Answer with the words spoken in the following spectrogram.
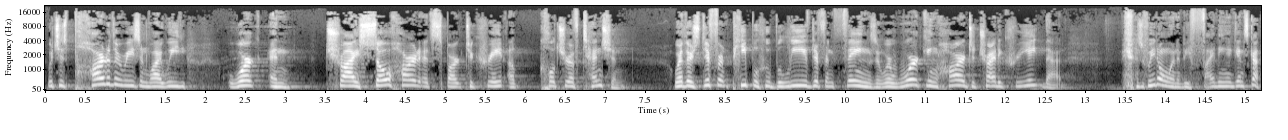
which is part of the reason why we work and try so hard at Spark to create a culture of tension where there's different people who believe different things, and we're working hard to try to create that because we don't want to be fighting against God.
